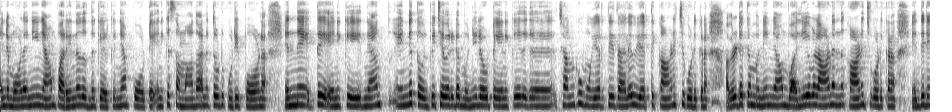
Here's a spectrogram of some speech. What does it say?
എന്റെ മോളെ നീ ഞാൻ പറയുന്നതൊന്ന് കേൾക്ക്. ഞാൻ പോട്ടെ. എനിക്ക് സമാധാനത്തോടു കൂടി പോകണം എന്നിട്ട് എനിക്ക് ഞാൻ എന്നെ തോൽപ്പിച്ചവരുടെ മുന്നിലോട്ട് എനിക്ക് ചങ്കുമുയർത്തി ഉയർത്തി തല ഉയർത്തി കാണിച്ചു കൊടുക്കണം. അവരുടെയൊക്കെ മുന്നിൽ ഞാൻ വലിയവളാണെന്ന് കാണിച്ചു കൊടുക്കണം. എന്തിന്?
